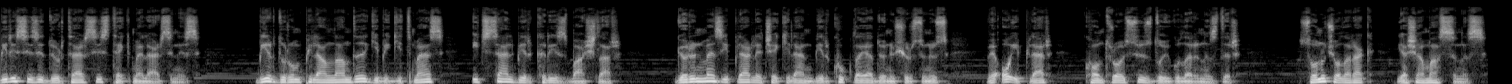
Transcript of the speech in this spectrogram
Biri sizi dürter, siz tekmelersiniz. Bir durum planlandığı gibi gitmez, içsel bir kriz başlar. Görünmez iplerle çekilen bir kuklaya dönüşürsünüz ve o ipler kontrolsüz duygularınızdır. Sonuç olarak yaşamazsınız.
